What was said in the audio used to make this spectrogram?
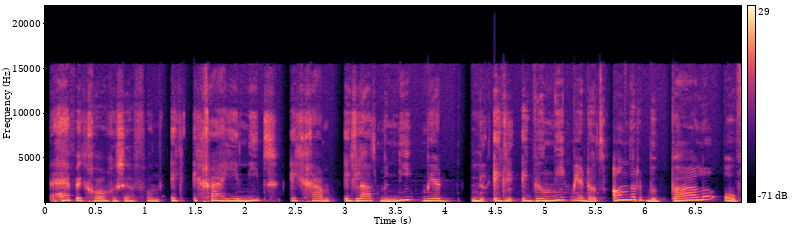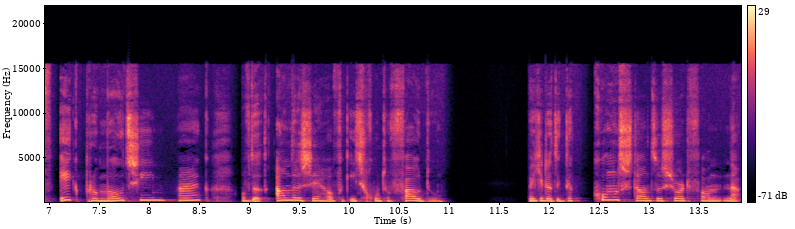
heb ik gewoon gezegd van, ik, ik ga hier niet, ik, ga, ik laat me niet meer, ik, ik wil niet meer dat anderen bepalen of ik promotie maak, of dat anderen zeggen of ik iets goed of fout doe. Weet je, dat ik er constant een soort van, nou,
